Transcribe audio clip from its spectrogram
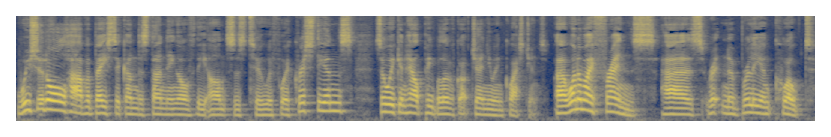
we should all have a basic understanding of the answers to if we're Christians, so we can help people who've got genuine questions. Uh, one of my friends has written a brilliant quote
